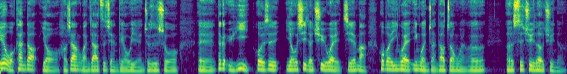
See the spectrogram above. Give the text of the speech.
因为我看到有好像玩家之前留言，就是说，呃，那个语义或者是游戏的趣味解码，会不会因为英文转到中文而而失去乐趣呢？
